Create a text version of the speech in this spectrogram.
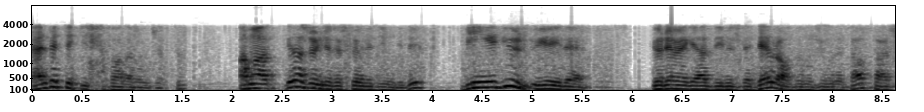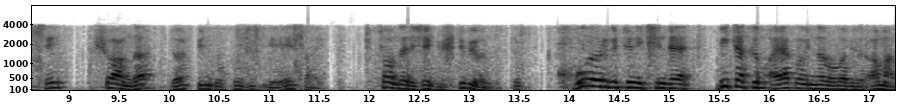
elbette ki istifalar olacaktır. Ama biraz önce de söylediğim gibi 1700 üye ile göreve geldiğimizde devraldığımız Cumhuriyet Halk Partisi şu anda 4900 üyeye sahip. Son derece güçlü bir örgüttür. Bu örgütün içinde bir takım ayak oyunları olabilir ama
